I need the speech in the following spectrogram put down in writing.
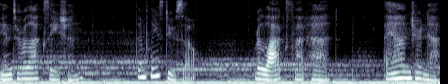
into relaxation, then please do so. Relax that head and your neck.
